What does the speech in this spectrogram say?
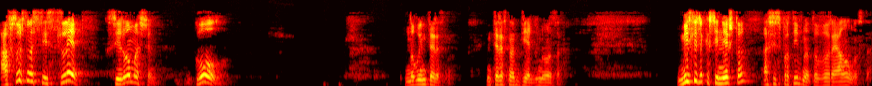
а всушност си слеп, сиромашен, гол. Многу интересно. Интересна диагноза. Мисли дека си нешто, а си спротивното во реалноста.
